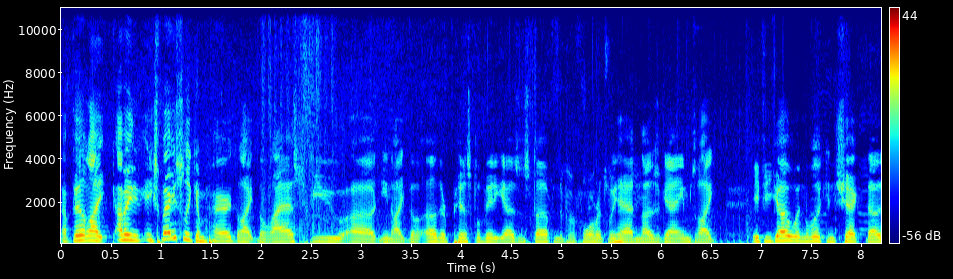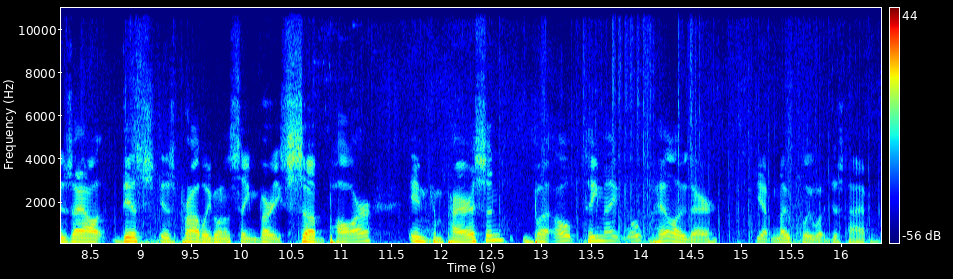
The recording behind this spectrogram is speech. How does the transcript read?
I feel like, I mean, especially compared to like the last few, uh, you know, like the other pistol videos and stuff and the performance we had in those games, like, if you go and look and check those out, this is probably going to seem very subpar in comparison. But, oh, teammate, whoa, hello there. Yep, no clue what just happened.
